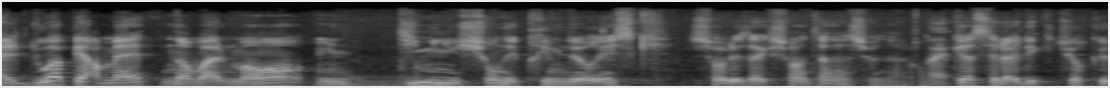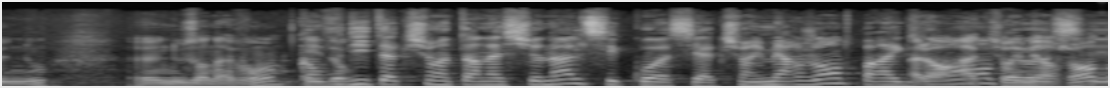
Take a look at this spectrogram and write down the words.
elle, doit permettre normalement une diminution des primes de risque sur les actions internationales. En tout cas, c'est la lecture que nous, euh, nous en avons. Quand vous dites actions internationales, c'est quoi? C'est actions émergentes, par exemple? Alors, actions émergentes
